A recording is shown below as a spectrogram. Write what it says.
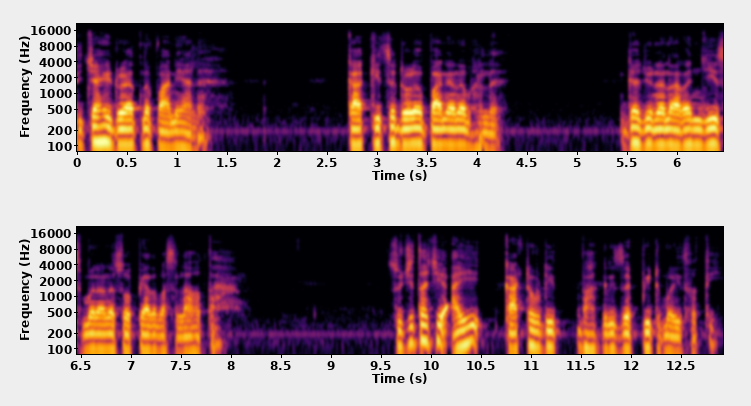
तिच्याही डोळ्यातनं पाणी आलं. काकीचं डोळं पाण्यानं भरलं. गजुनं नारंजी स्मरानं सोप्यात बसला होता. सुचिताची आई काठवटीत भाकरीचं पीठ मळीत होती.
